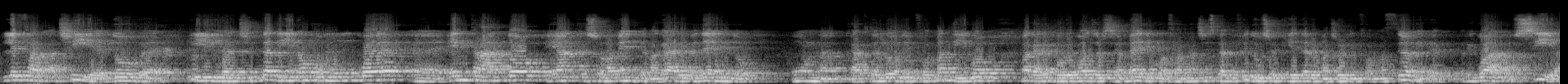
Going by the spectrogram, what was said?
le farmacie dove il cittadino comunque eh, entrando e anche solamente magari vedendo un cartellone informativo, magari può rivolgersi al medico, al farmacista di fiducia e chiedere maggiori informazioni che riguardano sia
